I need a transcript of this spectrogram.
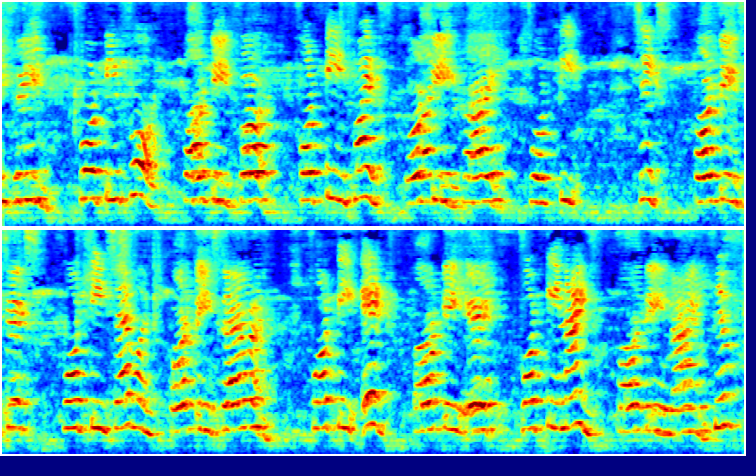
43 44 44 45 45 46 46 47 47 48 48 49 49 50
